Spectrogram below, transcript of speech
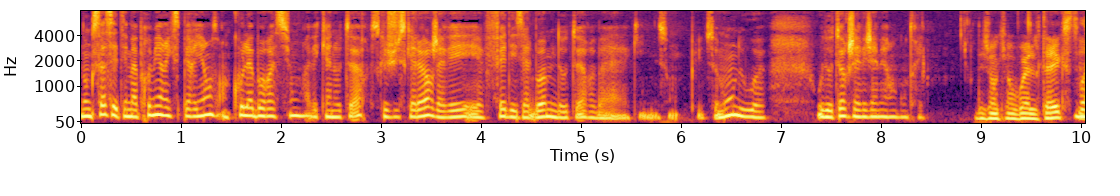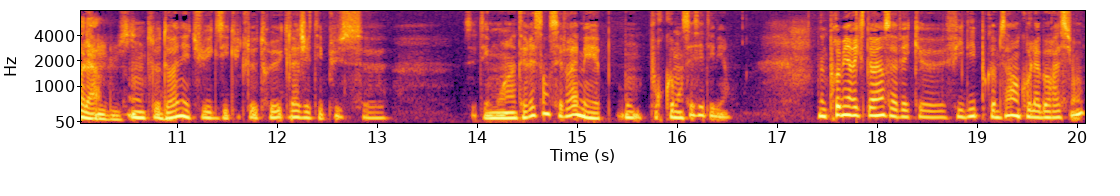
Donc ça, c'était ma première expérience en collaboration avec un auteur, parce que jusqu'alors, j'avais fait des albums d'auteurs bah, qui ne sont plus de ce monde ou, euh, ou d'auteurs que j'avais jamais rencontrés. Des gens qui envoient le texte Voilà, et tu l'illustres. on te le donne et tu exécutes le truc. Là, j'étais plus, euh, c'était moins intéressant, c'est vrai, mais bon, pour commencer, c'était bien. Donc première expérience avec euh, Philippe comme ça en collaboration.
